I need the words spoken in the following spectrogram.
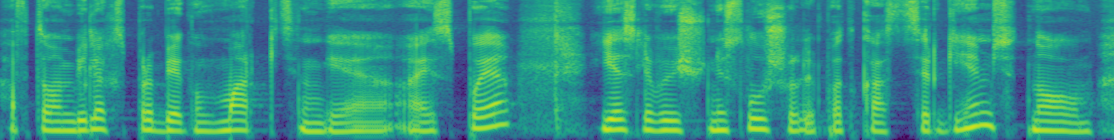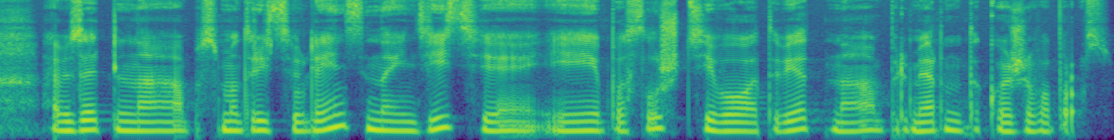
автомобилях с пробегом в маркетинге АСП. Если вы еще не слушали подкаст с Сергеем Ситновым, обязательно посмотрите в ленте, найдите и послушайте его ответ на примерно такой же вопрос.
